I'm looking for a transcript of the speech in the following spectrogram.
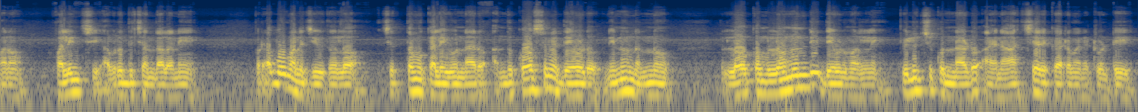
మనం ఫలించి అభివృద్ధి చెందాలని ప్రభు మన జీవితంలో చిత్తము కలిగి ఉన్నారు. అందుకోసమే దేవుడు నిన్ను నన్ను లోకంలో నుండి దేవుడు మనల్ని పిలుచుకున్నాడు. ఆయన ఆశ్చర్యకరమైనటువంటి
